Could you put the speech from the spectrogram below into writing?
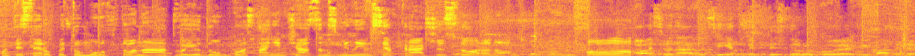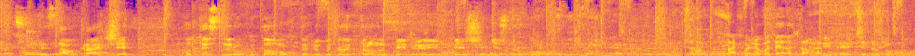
Потисни руку тому, хто на твою думку останнім часом змінився в кращу сторону. О, Ось вона, Олексій, я тобі тисну руку, Іване, ти став краще. Потисни руку тому, хто любить електронну біблію більше, ніж друковану. Так, ви любите електронну біблію чи друковану?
